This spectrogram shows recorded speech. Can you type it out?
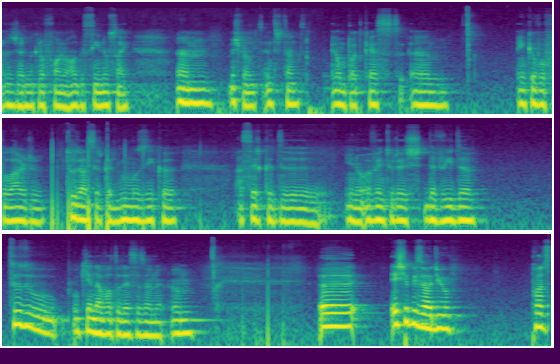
arranjar microfone ou algo assim, não sei. Um, mas pronto, entretanto é um podcast um, em que eu vou falar tudo acerca de música, acerca de you know, aventuras da vida, tudo o que anda à volta dessa zona. Um, uh, este episódio pode,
